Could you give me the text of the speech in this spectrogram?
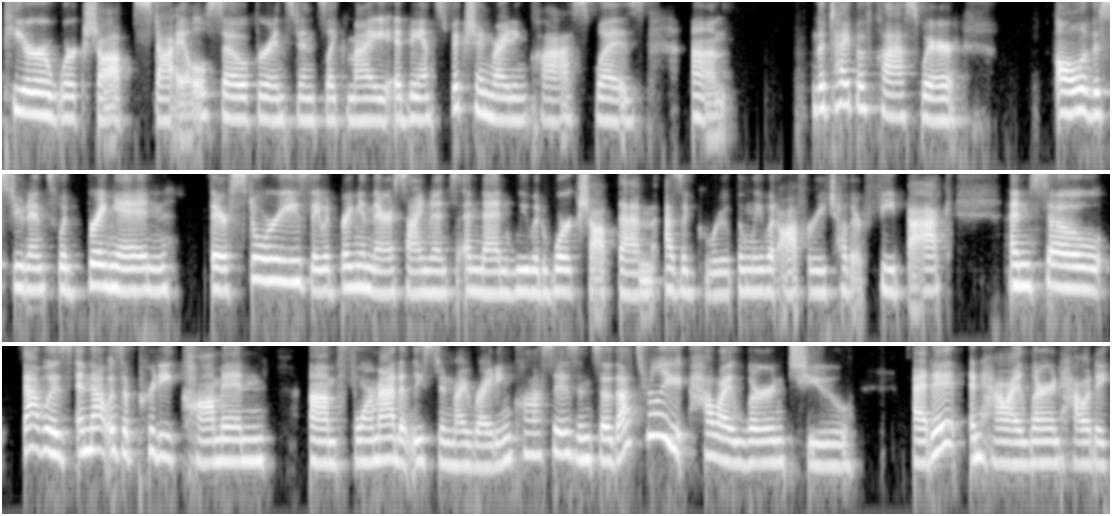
peer workshop style. So, for instance, like my advanced fiction writing class was um, the type of class where all of the students would bring in their stories, they would bring in their assignments, and then we would workshop them as a group and we would offer each other feedback. And so that was, and that was a pretty common um, format, at least in my writing classes. And so that's really how I learned to edit and how I learned how to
